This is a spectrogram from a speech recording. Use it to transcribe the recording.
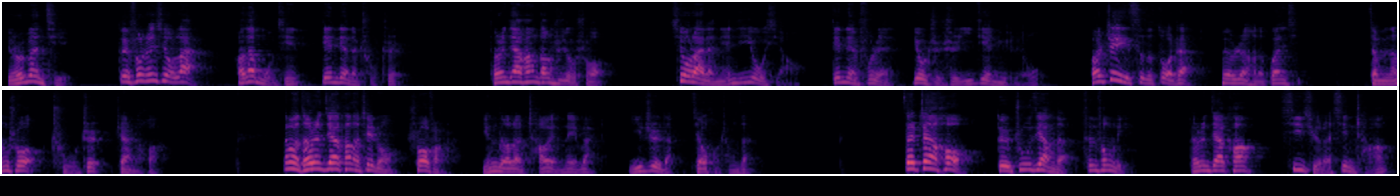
有人问起对丰臣秀赖和他母亲颠店的处置，德川家康当时就说：“秀赖的年纪幼小，颠甸夫人又只是一介女流，和这一次的作战没有任何的关系，怎么能说处置这样的话？”那么德川家康的这种说法赢得了朝野内外一致的交口称赞。在战后对诸将的分封里，德川家康吸取了信长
